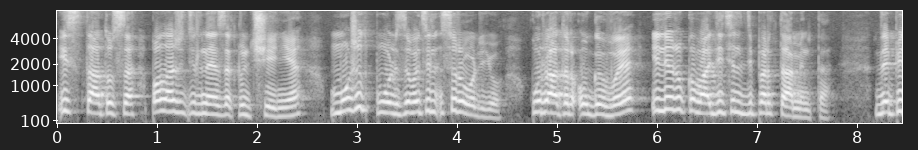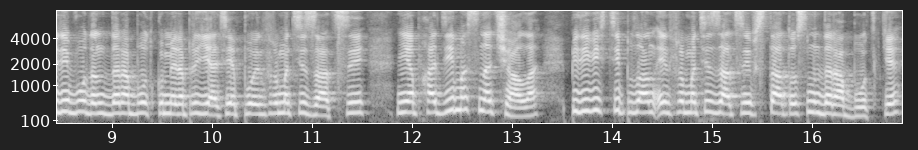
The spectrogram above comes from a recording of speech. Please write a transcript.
из статуса «положительное заключение» может пользователь с ролью «куратор ОГВ» или руководитель департамента – для перевода на доработку мероприятия по информатизации необходимо сначала перевести план информатизации в статус на доработке.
